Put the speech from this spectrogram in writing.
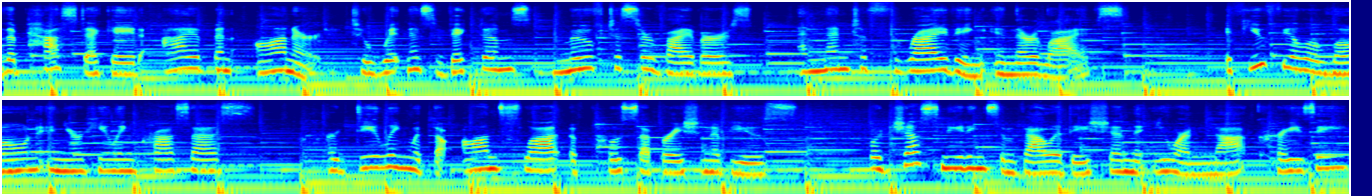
the past decade, I have been honored to witness victims move to survivors and then to thriving in their lives. If you feel alone in your healing process, are dealing with the onslaught of post separation abuse, or just needing some validation that you are not crazy,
